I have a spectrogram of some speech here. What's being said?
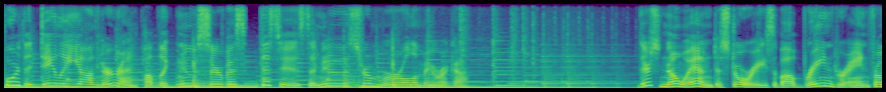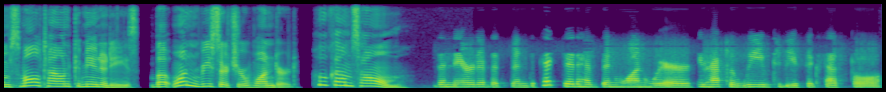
For the Daily Yonder and Public News Service, this is the news from rural America. There's no end to stories about brain drain from small town communities, but one researcher wondered who comes home? The narrative that's been depicted has been one where you have to leave to be successful.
